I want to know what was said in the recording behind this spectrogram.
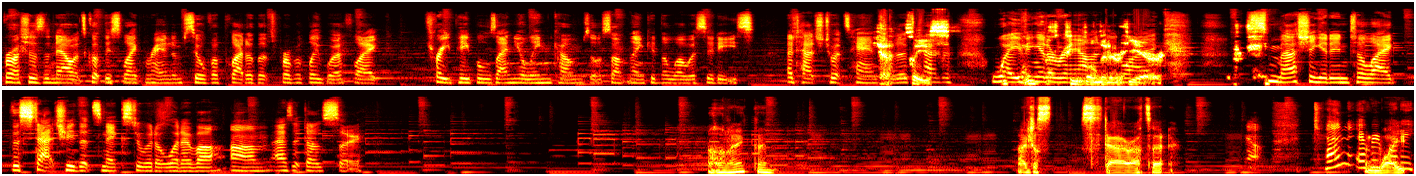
brushes, and now it's got this like random silver platter that's probably worth like three people's annual incomes or something in the lower cities attached to its hand. Yeah, so it's please. kind of waving it around, people that and, are here. like, smashing it into like the statue that's next to it or whatever. Um, as it does so. All right then. I just stare at it Can and everybody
